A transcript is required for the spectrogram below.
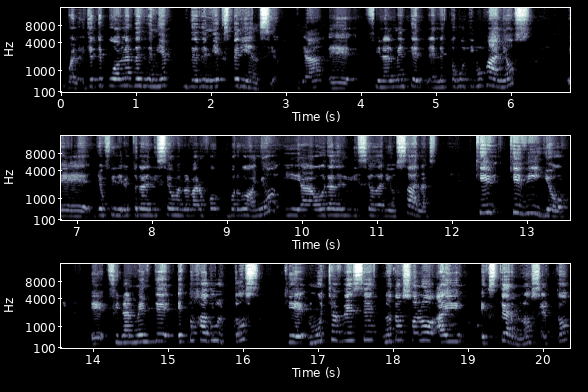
Bueno, yo te puedo hablar desde mi, desde mi experiencia. ¿ya? Eh, finalmente, en estos últimos años, eh, yo fui directora del Liceo Manuel Barros Borgoño y ahora del Liceo Darío Salas. ¿qué, vi yo? Eh, finalmente, estos adultos que muchas veces no tan solo hay externos, ¿cierto?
